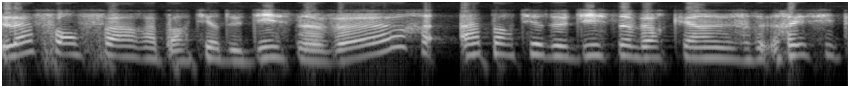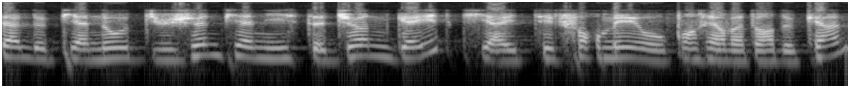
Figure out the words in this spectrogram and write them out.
la fanfare à partir de 19h, à partir de 19h15, récital de piano du jeune pianiste John Gate, qui a été formé au Conservatoire de Cannes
